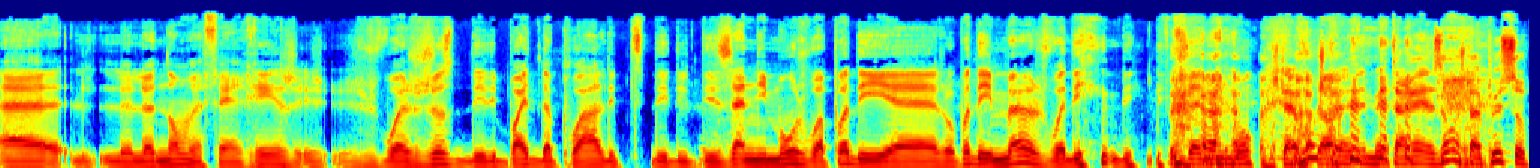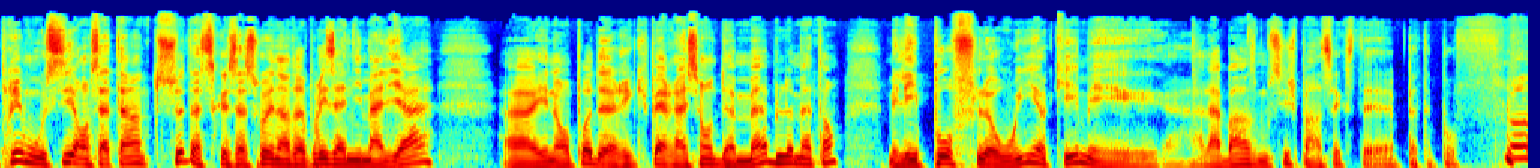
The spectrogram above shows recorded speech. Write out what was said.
Euh, le, le nom me fait rire. Je, je vois juste des boîtes de poils, des petits, des, des, des animaux. Je vois pas des, euh, je vois pas des meubles. Je vois des, des, des animaux. Je t'avoue, mais t'as raison, je suis un peu surpris, moi aussi. On s'attend tout de suite à ce que ce soit une entreprise animalière euh, et non pas de récupération de meubles, mettons. Mais les poufs, là, oui, OK, mais à la base, moi aussi, je pensais que c'était patapouf. Oh,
